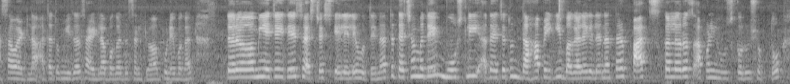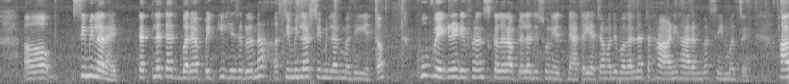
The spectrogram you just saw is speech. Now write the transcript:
असा वाटला आता तुम्ही जर साईडला बघत असाल किंवा पुढे बघाल तर मी याच्या इथे स्वॅस्टेस केलेले होते ना. तर त्याच्यामध्ये मोस्टली आता याच्यातून दहापैकी बघायला गेलं ना तर पाच कलरच आपण यूज करू शकतो. सिमिलर आहेत. त्यातल्या त्यात बऱ्यापैकी हे सगळं ना सिमिलर सिमिलरमध्ये येतं. खूप वेगळे डिफरन्स कलर आपल्याला दिसून येत नाही. आता याच्यामध्ये बघाल ना तर हा आणि हा रंग सेमच आहे. हा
